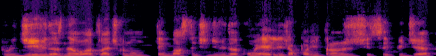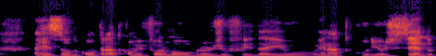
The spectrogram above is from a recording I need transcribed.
por, dívidas, né? O Atlético não tem bastante dívida com ele, já pode entrar na justiça e pedir a, a rescisão do contrato, como informou o Bruno Gilfrida e o Renato Curi hoje cedo.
